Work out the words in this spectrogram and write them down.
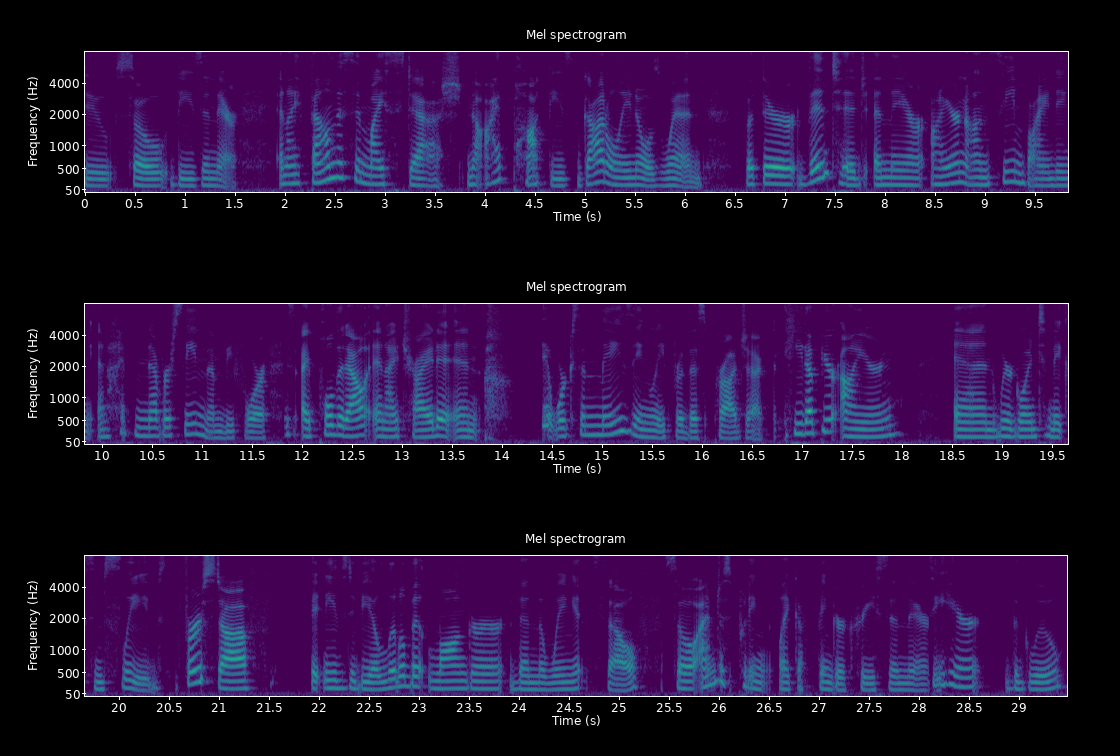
to sew these in there. And I found this in my stash. Now I bought these, God only knows when, but they're vintage and they are iron on seam binding and I've never seen them before. I pulled it out and I tried it and it works amazingly for this project. Heat up your iron and we're going to make some sleeves. First off, it needs to be a little bit longer than the wing itself. So I'm just putting like a finger crease in there. See here, the glue?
